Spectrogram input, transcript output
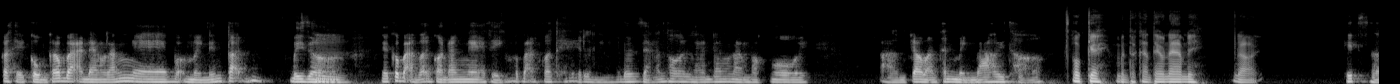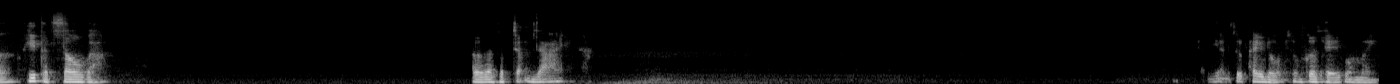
Có thể cùng các bạn đang lắng nghe bọn mình đến tận bây giờ. Ừ. nếu các bạn vẫn còn đang nghe thì các bạn có thể là đơn giản thôi là đang làm hoặc ngồi à, cho bản thân mình ba hơi thở. Ok mình thực hành theo nam đi. Rồi. Hít thở hít thật sâu vào. Thở ra thật chậm rãi. Nhận sự thay đổi trong cơ thể của mình.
